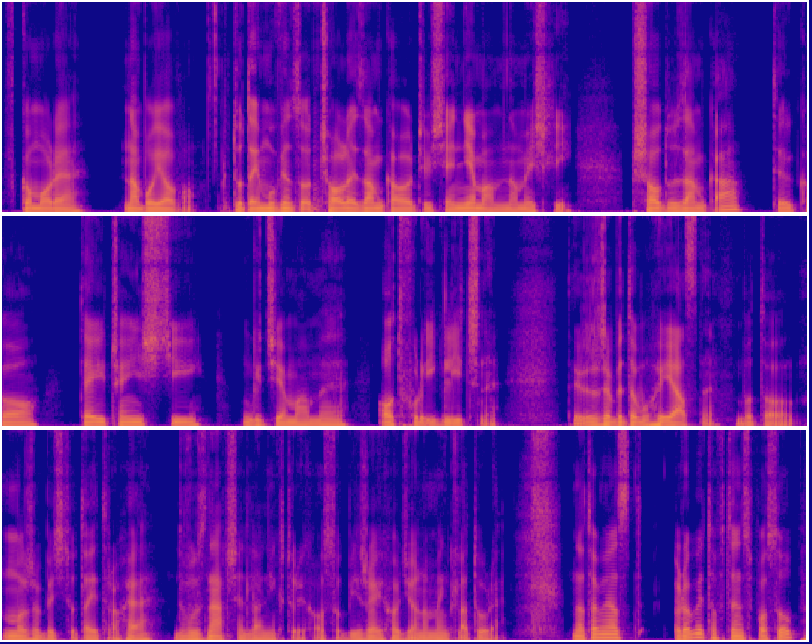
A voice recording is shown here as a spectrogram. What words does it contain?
w komorę nabojową. Tutaj mówiąc o czole zamka, oczywiście nie mam na myśli przodu zamka, tylko tej części, gdzie mamy otwór igliczny. Także, żeby to było jasne, bo to może być tutaj trochę dwuznaczne dla niektórych osób, jeżeli chodzi o nomenklaturę. Natomiast robię to w ten sposób,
